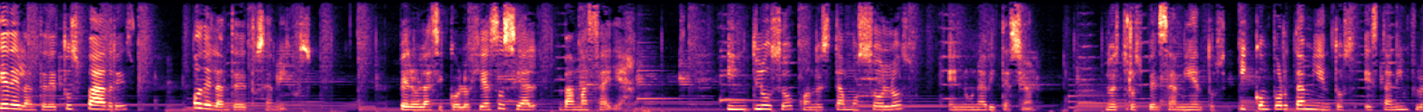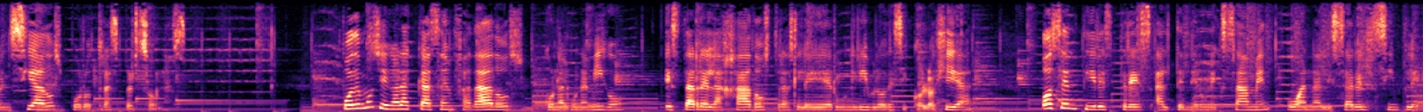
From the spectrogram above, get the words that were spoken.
que delante de tus padres o delante de tus amigos. Pero la psicología social va más allá. Incluso cuando estamos solos en una habitación, nuestros pensamientos y comportamientos están influenciados por otras personas. Podemos llegar a casa enfadados con algún amigo, estar relajados tras leer un libro de psicología o sentir estrés al tener un examen o analizar el simple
